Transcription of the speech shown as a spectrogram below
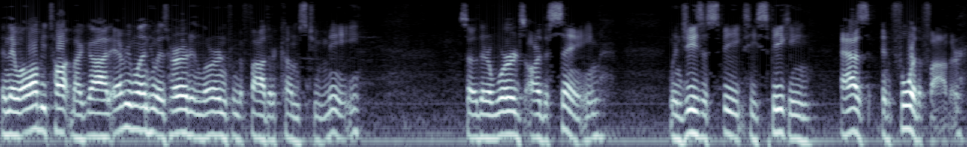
and they will all be taught by God. Everyone who has heard and learned from the Father comes to me. So their words are the same. When Jesus speaks, he's speaking as and for the Father.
